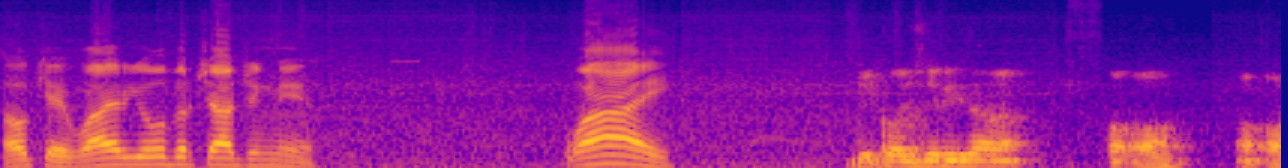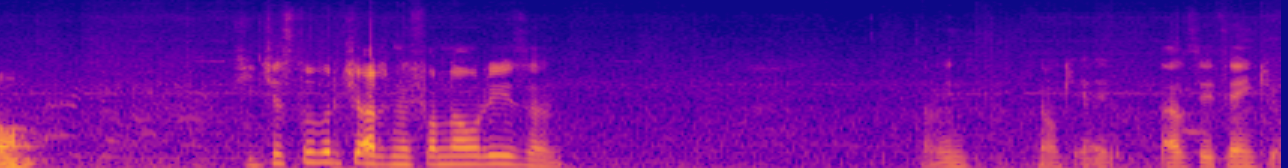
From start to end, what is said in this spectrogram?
Okay, why are you overcharging me? Why? Because there is a... Uh-oh, uh-oh. He just overcharged me for no reason. I mean, okay, I, I'll say thank you.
